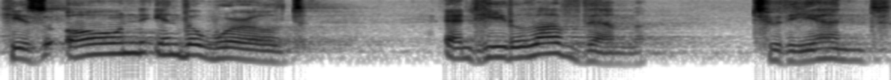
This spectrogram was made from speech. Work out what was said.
His own in the world, and He loved them to the end.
